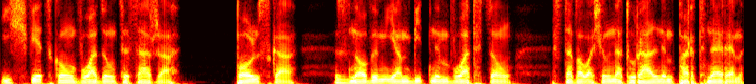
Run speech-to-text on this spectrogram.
i świecką władzą cesarza. Polska z nowym i ambitnym władcą stawała się naturalnym partnerem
